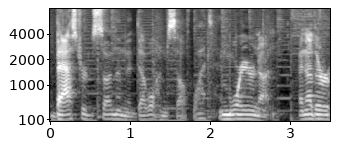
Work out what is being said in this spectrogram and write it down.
Bastard Son, and the Devil himself. What? And Warrior Nun. Another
